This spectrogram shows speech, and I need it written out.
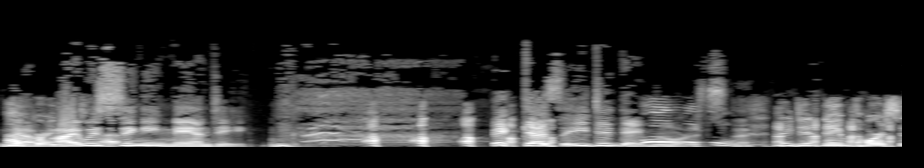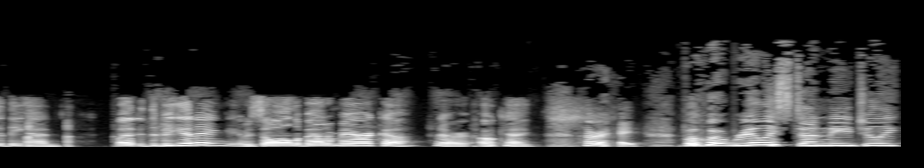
No, I was that? singing Mandy. because he did name oh, the horse. they did name the horse at the end. But at the beginning, it was all about America. There, okay. All right. But what really stunned me, Julie,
